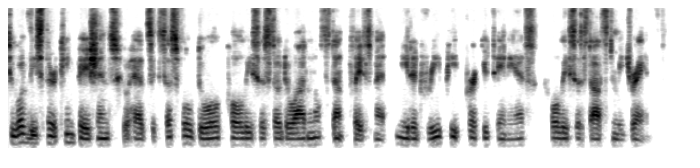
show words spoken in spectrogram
Two of these 13 patients who had successful dual cholecystoduodenal stent placement needed repeat percutaneous cholecystostomy drains.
